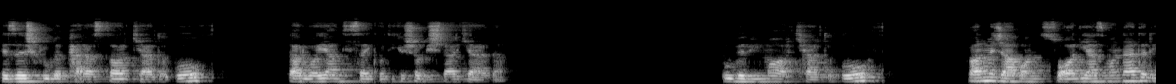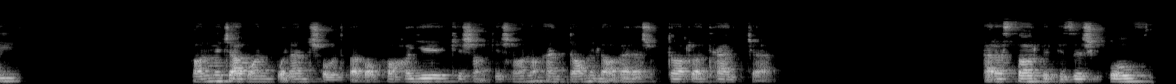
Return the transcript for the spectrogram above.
پزشک رو به پرستار کرد و گفت داروهای آنتیسایکوتیکش رو بیشتر کردم. رو به بیمار کرد و گفت خانم جوان سوالی از ما ندارید؟ خانم جوان بلند شد و با پاهای کشان کشان و اندام لاغرش اتاق را ترک کرد. پرستار به پزشک گفت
